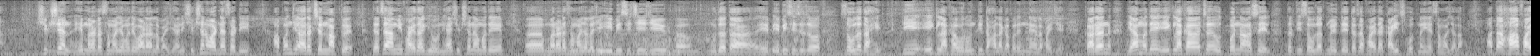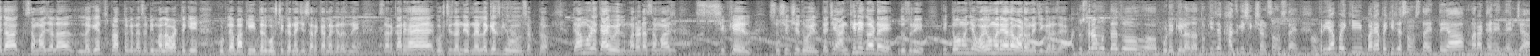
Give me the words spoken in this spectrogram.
शिक्षण हे मराठा समाजामध्ये वाढायला पाहिजे. आणि शिक्षण वाढण्यासाठी आपण जे आरक्षण मागतोय त्याचा आम्ही फायदा घेऊन ह्या शिक्षणामध्ये मराठा समाजाला जी ए बी सीची जी मुदत ए बी सीची जो सवलत आहे ती एक लाखावरून ती दहा लाखापर्यंत न्यायला पाहिजे. कारण यामध्ये एक लाखाचं उत्पन्न असेल तर ती सवलत मिळते त्याचा फायदा काहीच होत नाही आहे समाजाला. आता हा फायदा समाजाला लगेच प्राप्त करण्यासाठी मला वाटतं की कुठल्या बाकी इतर गोष्टी करण्याची सरकारला गरज नाही. सरकार ह्या गोष्टीचा निर्णय लगेच घेऊ शकतं. त्यामुळे काय होईल? मराठा समाज शिकेल सुशिक्षित होईल. त्याची आणखीन एक अट आहे दुसरी की तो म्हणजे वयोमर्यादा वाढवण्याची गरज आहे. दुसरा मुद्दा जो पुढे केला जातो की ज्या खाजगी शिक्षण संस्था आहेत तर यापैकी बऱ्यापैकी ज्या संस्था आहेत त्या या मराठा नेत्यांच्या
